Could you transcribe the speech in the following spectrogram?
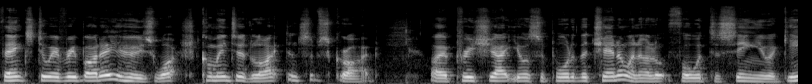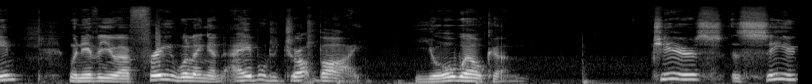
Thanks to everybody who's watched, commented, liked, and subscribed. I appreciate your support of the channel and I look forward to seeing you again whenever you are free, willing, and able to drop by. You're welcome. Cheers. See you.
